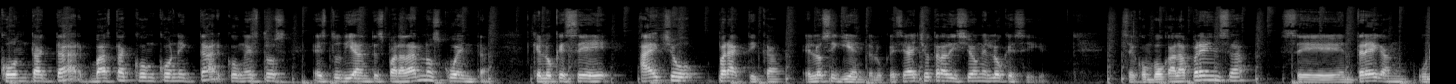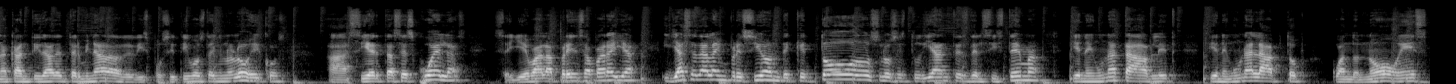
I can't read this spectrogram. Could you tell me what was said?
contactar, basta con conectar con estos estudiantes para darnos cuenta que lo que se ha hecho práctica es lo siguiente, lo que se ha hecho tradición es lo que sigue. Se convoca a la prensa, se entregan una cantidad determinada de dispositivos tecnológicos a ciertas escuelas, se lleva a la prensa para allá y ya se da la impresión de que todos los estudiantes del sistema tienen una tablet, tienen una laptop, cuando no es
